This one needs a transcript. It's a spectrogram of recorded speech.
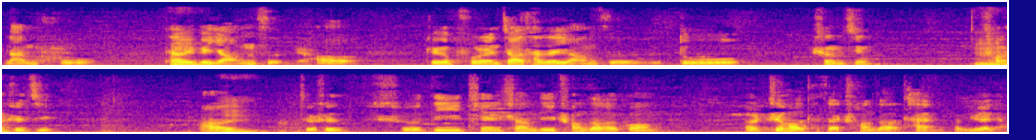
男仆，他有一个养子，然后这个仆人教他的养子读圣经《创世纪》，然后就是说第一天上帝创造了光，然后之后他才创造太阳和月亮，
